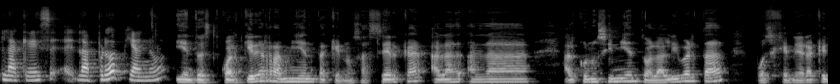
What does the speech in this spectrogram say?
La, que es eh, la propia, ¿no? Y entonces cualquier herramienta que nos acerca a la, al conocimiento, a la libertad, pues genera que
